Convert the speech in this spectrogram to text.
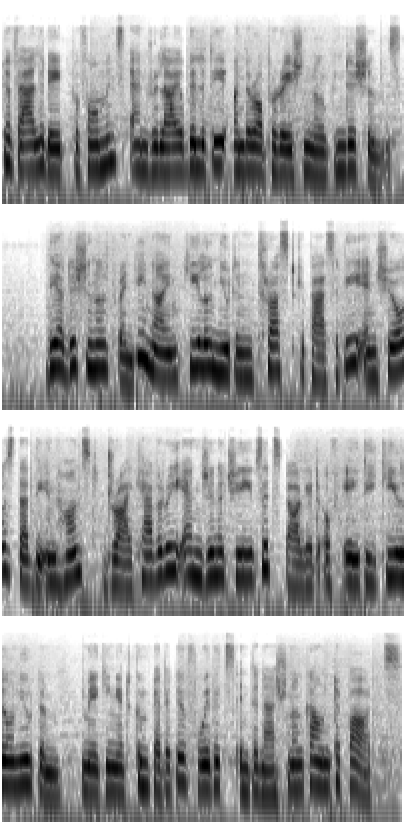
to validate performance and reliability under operational conditions. The additional 29 kN thrust capacity ensures that the enhanced dry Kaveri engine achieves its target of 80 kN, making it competitive with its international counterparts.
